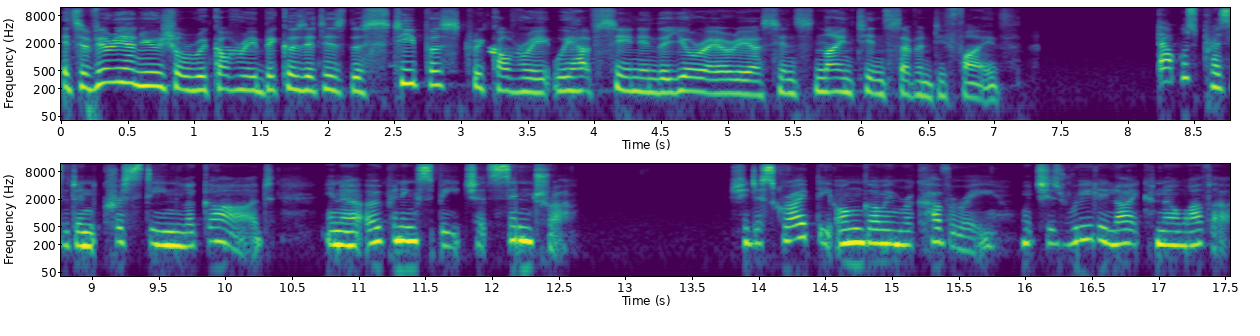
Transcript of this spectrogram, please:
It's a very unusual recovery because it is the steepest recovery we have seen in the euro area since 1975. That was President Christine Lagarde in her opening speech at Sintra. She described the ongoing recovery, which is really like no other.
